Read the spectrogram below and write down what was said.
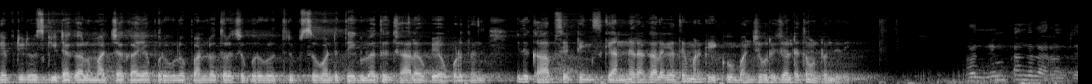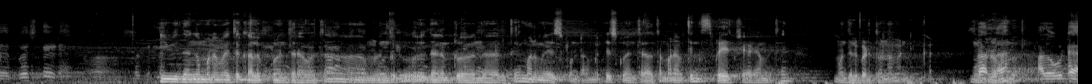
లెప్టిడోస్ కీటకాలు మచ్చకాయ పురుగులు పండ్లు తులసి పురుగులు త్రిప్స్ వంటి తెగులు అయితే చాలా ఉపయోగపడుతుంది. ఇది కాప్ సెట్టింగ్స్కి అన్ని రకాలుగా అయితే మనకి ఎక్కువ మంచి రిజల్ట్ అయితే ఉంటుంది ఇది. ఈ విధంగా మనం అయితే కలుపుకున్న తర్వాత మందులు ఈ విధంగా అయితే మనం వేసుకుంటాం వేసుకున్న తర్వాత మనం అయితే స్ప్రే చేయడం అయితే మొదలు పెడుతున్నామండి ఇంకా. అది ఒకటే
